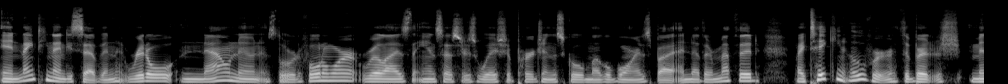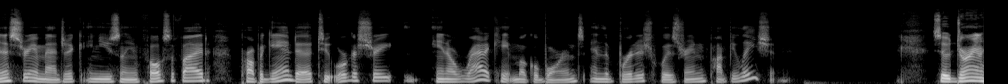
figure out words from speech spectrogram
In 1997, Riddle, now known as Lord Voldemort, realized the ancestors' wish of purging the school of Muggleborns by another method by taking over the British Ministry of Magic and using falsified propaganda to orchestrate and eradicate Muggleborns and the British wizarding population. So during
